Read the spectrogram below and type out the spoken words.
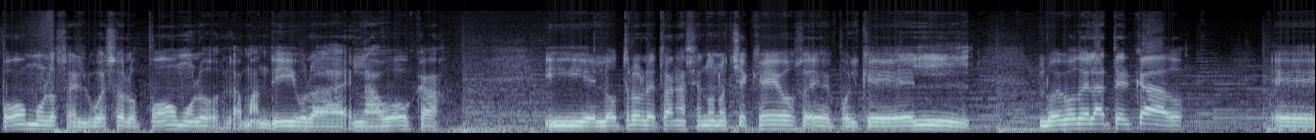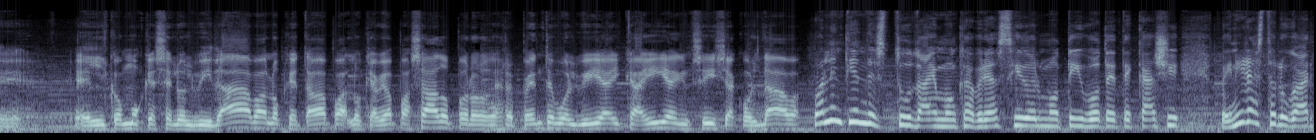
pómulos, el hueso de los pómulos, la mandíbula, en la boca, y el otro le están haciendo unos chequeos porque él, luego del altercado, él como que se le olvidaba lo que, estaba, lo que había pasado, pero de repente volvía y caía en sí, se acordaba. ¿Cuál entiendes tú, Diamond, que habría sido el motivo de Tekashi venir a este lugar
